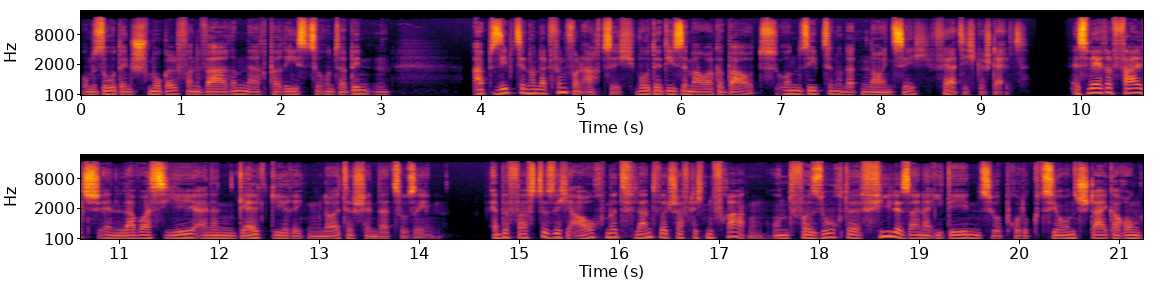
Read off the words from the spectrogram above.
um so den Schmuggel von Waren nach Paris zu unterbinden. Ab 1785 wurde diese Mauer gebaut und 1790 fertiggestellt. Es wäre falsch, in Lavoisier einen geldgierigen Leuteschinder zu sehen. Er befasste sich auch mit landwirtschaftlichen Fragen und versuchte, viele seiner Ideen zur Produktionssteigerung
